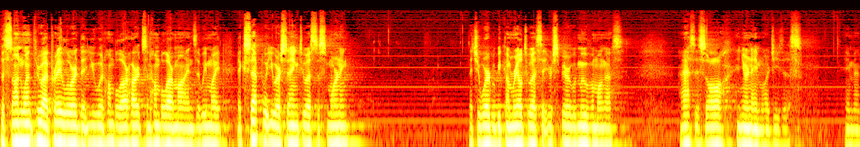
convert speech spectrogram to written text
the Son went through, I pray, Lord, that you would humble our hearts and humble our minds, that we might accept what you are saying to us this morning, that your word would become real to us, that your spirit would move among us. I ask this all in your name, Lord Jesus. Amen.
